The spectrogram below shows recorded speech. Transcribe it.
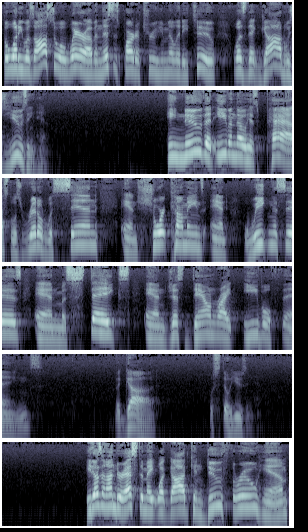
But what he was also aware of, and this is part of true humility too, was that God was using him. He knew that even though his past was riddled with sin and shortcomings and weaknesses and mistakes and just downright evil things, that God was still using him. He doesn't underestimate what God can do through him,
